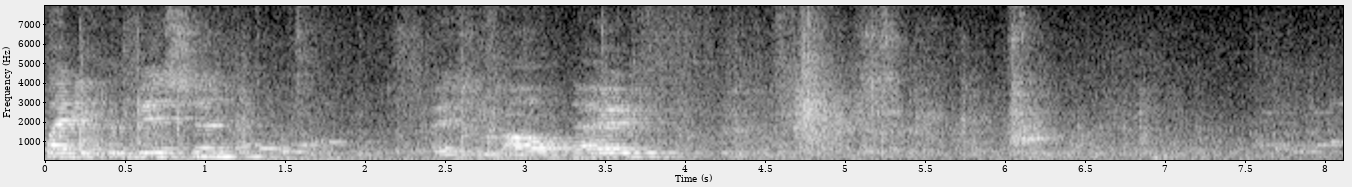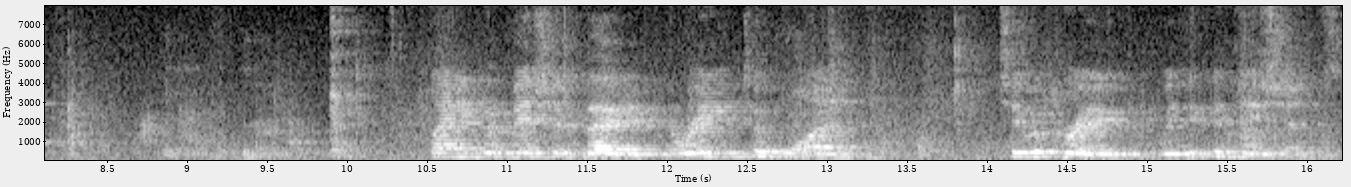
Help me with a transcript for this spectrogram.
planning commission, as you all know. Commission voted three to one to approve with the conditions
